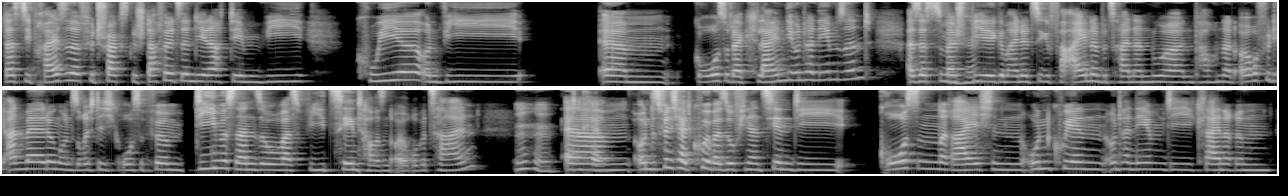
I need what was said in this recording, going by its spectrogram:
dass die Preise für Trucks gestaffelt sind, je nachdem, wie queer und wie ähm, groß oder klein die Unternehmen sind. Also dass zum Mhm. Beispiel gemeinnützige Vereine bezahlen dann nur ein paar hundert Euro für die Anmeldung und so richtig große Firmen, die müssen dann sowas wie 10.000 Euro bezahlen. Mhm. Okay. Ähm, und das finde ich halt cool, weil so finanzieren die großen, reichen, unqueeren Unternehmen die kleineren,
